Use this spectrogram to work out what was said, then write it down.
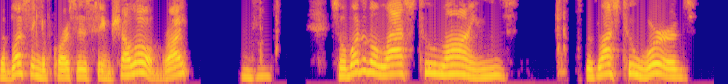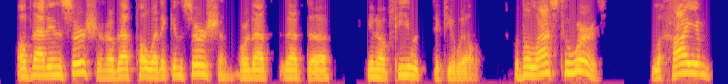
The blessing, of course, is sim shalom, right? Mm-hmm. So what are the last two lines The last two words of that insertion, of that poetic insertion, or that, that, uh, you know, piyut, if you will. With the last two words. L'chaim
